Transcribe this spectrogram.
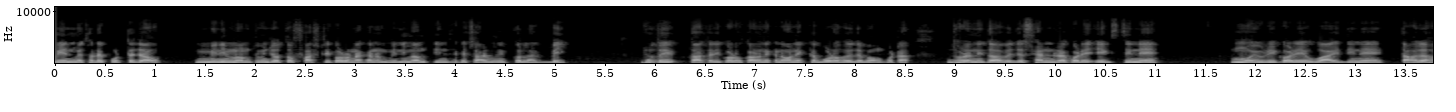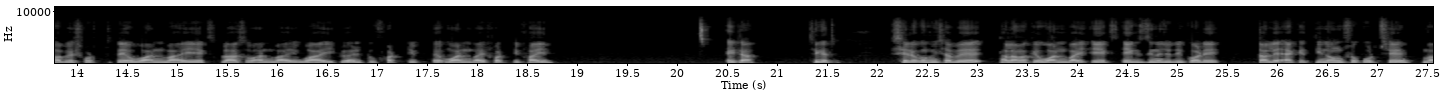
মেন মেথডে করতে যাও মিনিমাম তুমি যত ফাস্টই করো না কেন মিনিমাম তিন থেকে চার মিনিট তো লাগবেই। যতই তাড়াতাড়ি করো, কারণ এখানে অনেকটা বড় হয়ে যাবে অঙ্কটা। ধরে নিতে হবে যে স্যান্ড্রা করে এক্স দিনে ময়ূরী করে ওয়াই দিনে, তাহলে হবে সত্যতে one by X plus one by Y equal to forty one by forty five এটা, ঠিক আছে? সেরকম হিসাবে তাহলে আমাকে ওয়ান বাই এক্স এক্স দিনে যদি করে, তাহলে একের তিন অংশ করছে, বা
